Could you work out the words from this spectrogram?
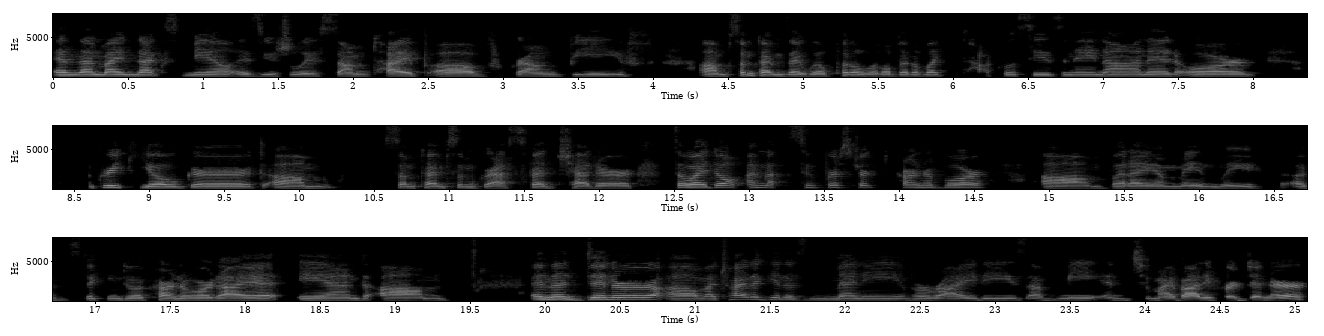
And then my next meal is usually some type of ground beef. Um, sometimes I will put a little bit of like taco seasoning on it or Greek yogurt, um, sometimes some grass fed cheddar. So I don't, I'm not super strict carnivore, um, but I am mainly I'm sticking to a carnivore diet. And um, and then dinner, um, I try to get as many varieties of meat into my body for dinner.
